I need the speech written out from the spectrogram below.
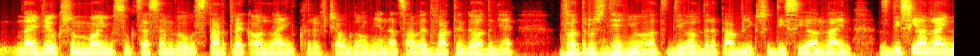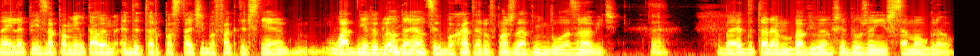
największym moim sukcesem był Star Trek Online, który wciągnął mnie na całe dwa tygodnie w odróżnieniu od The Old Republic czy DC Online. Z DC Online najlepiej zapamiętałem edytor postaci, bo faktycznie ładnie wyglądających bohaterów można w nim było zrobić. Tak. Chyba edytorem bawiłem się dłużej niż samą grą.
